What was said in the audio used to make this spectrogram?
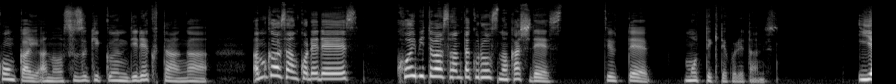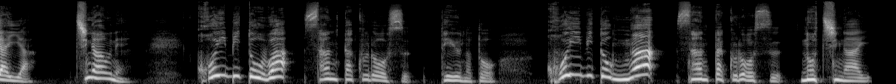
今回あの鈴木くんディレクターが「虻川さんこれです恋人はサンタクロースの歌詞です」って言って持ってきてくれたんです。いやいや違うねん。恋人はサンタクロースっていうのと恋人がサンタクロースの違い。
